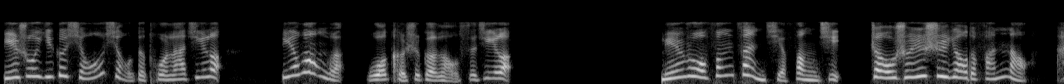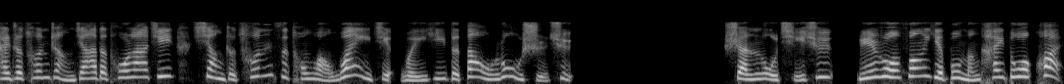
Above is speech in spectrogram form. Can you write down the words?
别说一个小小的拖拉机了。别忘了，我可是个老司机了。”林若风暂且放弃找谁是要的烦恼，开着村长家的拖拉机，向着村子通往外界唯一的道路驶去。山路崎岖。林若风也不能开多快，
